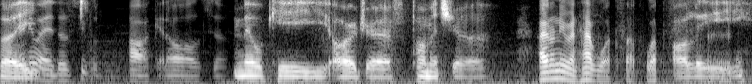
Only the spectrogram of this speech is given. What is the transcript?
Like Anyway, those people don't talk at all, so. Milky, Ardraf, Pomacha, I don't even have WhatsApp. What's Ollie.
